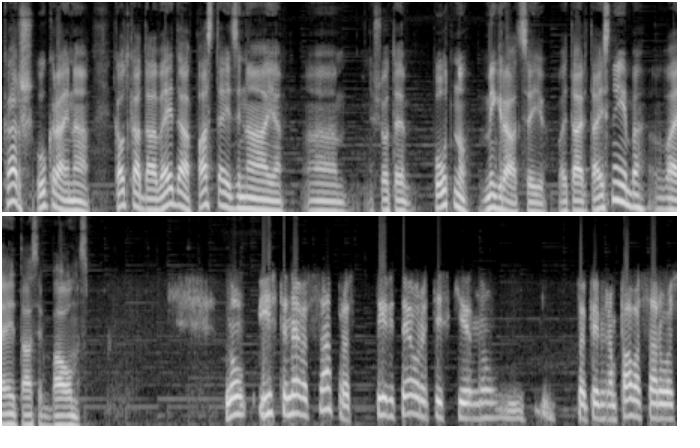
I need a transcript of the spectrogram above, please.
karš Ukrainā kaut kādā veidā pasteidzināja um, šo putnu migrāciju. Vai tā ir taisnība, vai tās ir baumas? Nu, īsti nevar saprast. Tīri teoretiski, nu, piemēram, pavasaros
